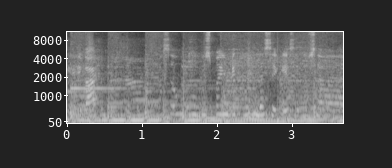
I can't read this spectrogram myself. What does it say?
Diba? Mas nauubos pa yung Ituelas eh kaysa dun sa mga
